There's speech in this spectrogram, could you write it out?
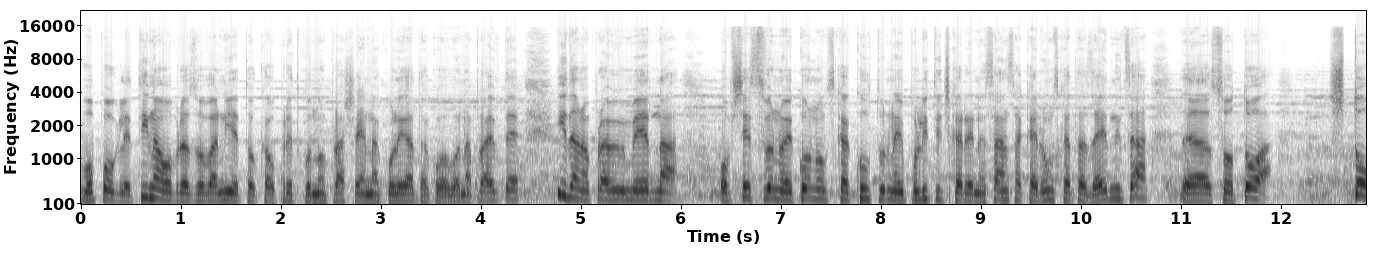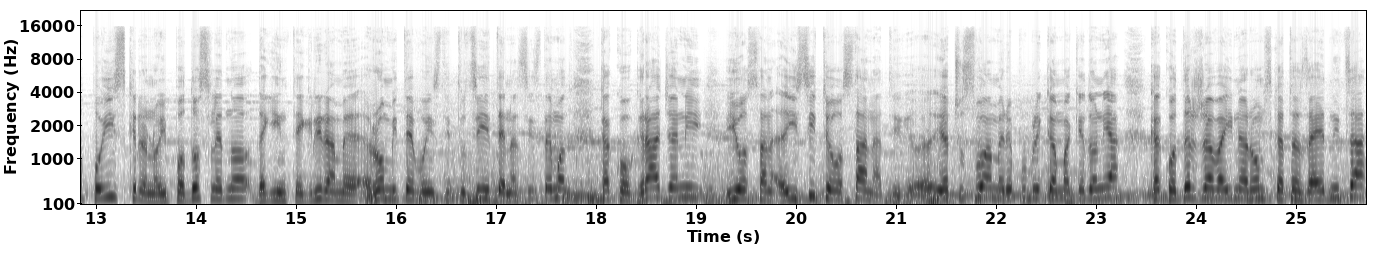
во поглед и на образованието, као предходно прашање на колегата кој го направивте, и да направиме една обштествено-економска, културна и политичка ренесанса кај ромската заедница со тоа што поискрено и подоследно да ги интегрираме ромите во институциите на системот како граѓани и, остан... и сите останати. Ја чувствуваме Република Македонија како држава и на ромската заедница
